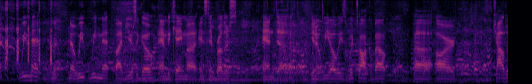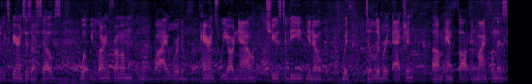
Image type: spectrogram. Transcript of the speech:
we met no we we met five years ago and became uh, instant brothers, and uh, you know we always would talk about uh, our childhood experiences ourselves, what we learned from them, why we're the parents we are now, choose to be you know with deliberate action um, and thought and mindfulness.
